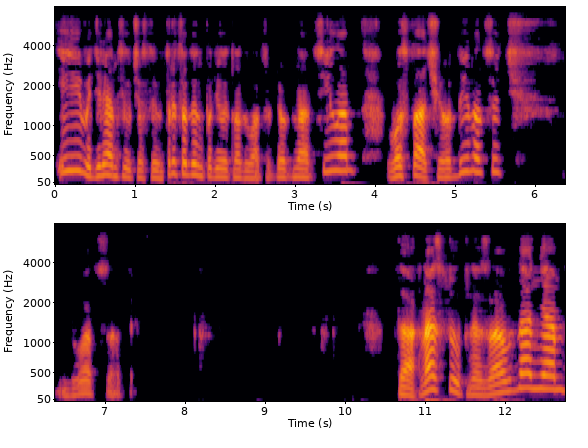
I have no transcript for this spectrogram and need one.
І виділяємо цілу частину. 31 поділити на 20. 1 ціла. В остачі 11 20. Так, наступне завдання.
